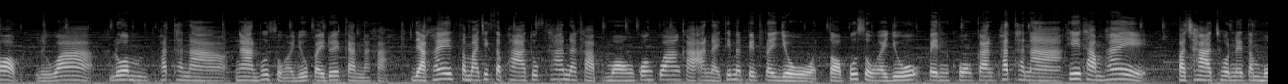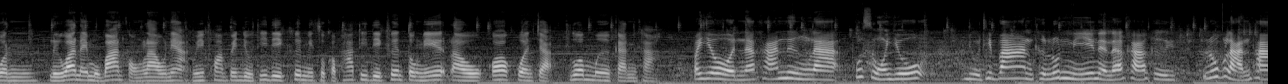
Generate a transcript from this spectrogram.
อบหรือว่าร่วมพัฒนางานผู้สูงอายุไปด้วยกันนะคะ อยากให้สมาชิกสภาทุกท่านนะคะมองกว้างๆค่ะ อันไหนที่มันเป็นประโยชน์ ต่อผู้สูงอายุเป็นโครงการพัฒนาที่ทำให้ ประชาชนในตำบล หรือว่าในหมู่บ้านของเราเนี่ยมีความเป็นอยู่ที่ดีขึ้นมีสุขภาพที่ดีขึ้น ตรงนี้เราก็ควรจะร่วมมือกันค่ะ ประโยชน์นะคะหนึ่งละผู้สูงอายุอยู่ที่บ้านคือรุ่นนี้เนี่ยนะคะ คือลูกหลานพา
